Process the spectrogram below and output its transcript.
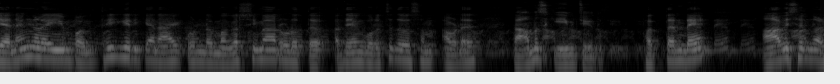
ജനങ്ങളെയും പവിത്രീകരിക്കാനായിക്കൊണ്ട് മഹർഷിമാരോടൊത്ത് അദ്ദേഹം കുറച്ചു ദിവസം അവിടെ താമസിക്കുകയും ചെയ്തു. ഭക്തന്റെ ആവശ്യങ്ങൾ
